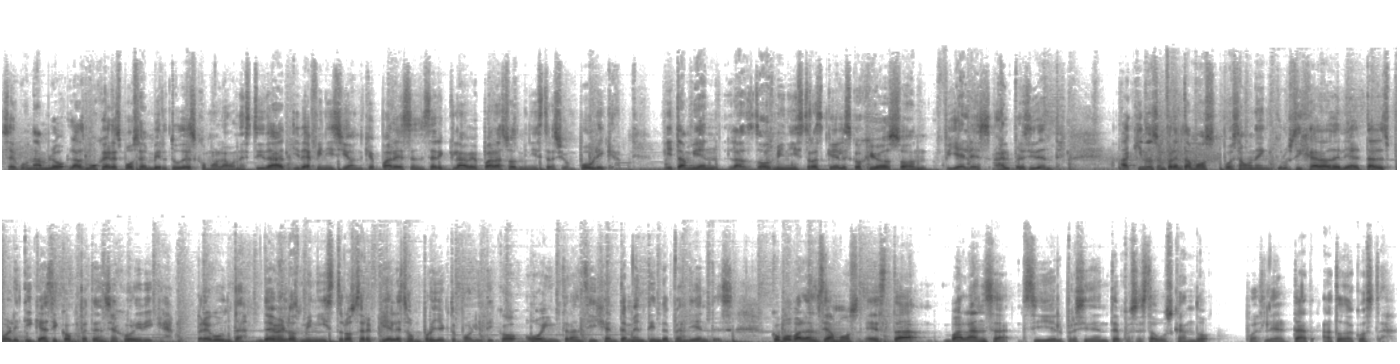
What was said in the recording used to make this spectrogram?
Según AMLO, las mujeres poseen virtudes como la honestidad y definición que parecen ser clave para su administración pública. Y también las dos ministras que él escogió son fieles al presidente. Aquí nos enfrentamos pues a una encrucijada de lealtades políticas y competencia jurídica. Pregunta, ¿deben los ministros ser fieles a un proyecto político o intransigentemente independientes? ¿Cómo balanceamos esta balanza si el presidente pues está buscando pues lealtad a toda costa?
